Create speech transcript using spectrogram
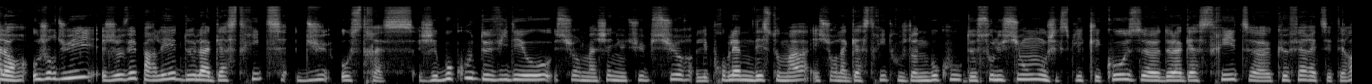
Alors aujourd'hui, je vais parler de la gastrite due au stress. J'ai beaucoup de vidéos sur ma chaîne YouTube sur les problèmes d'estomac et sur la gastrite où je donne beaucoup de solutions, où j'explique les causes de la gastrite, euh, que faire, etc.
